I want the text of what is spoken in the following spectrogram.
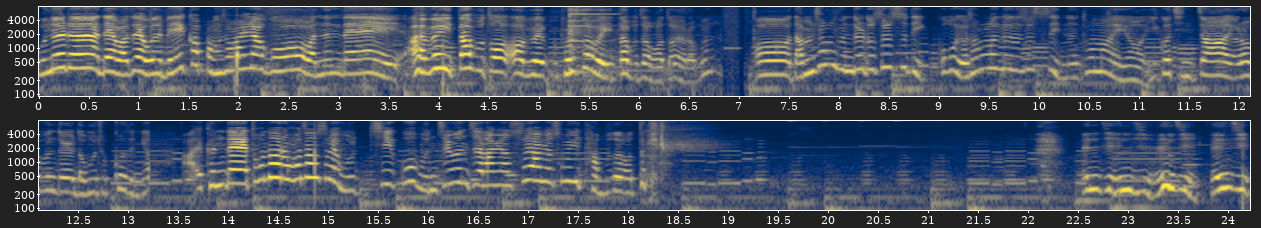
오늘은 네 맞아요. 오늘 메이크업 방송 하려고 왔는데 아 왜 이따 보죠? 아 왜 벌써 왜 이따 보자고 하죠 여러분? 어 남성분들도 쓸 수도 있고 여성분들도 쓸 수 있는 토너예요. 이거 진짜 여러분들 너무 좋거든요. 아 근데 토너를 화장솜에 묻히고 문질문질하면 수야면 솜이 다 묻어요. 어떻게 NG NG NG NG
